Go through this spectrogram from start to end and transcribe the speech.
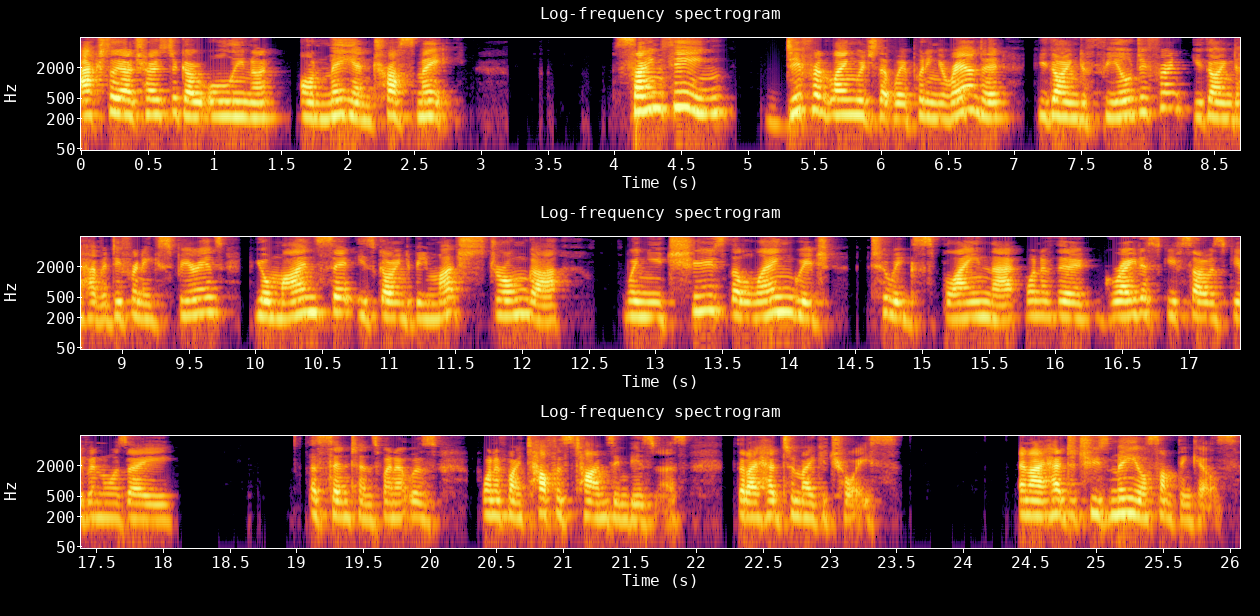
actually I chose to go all in on me and trust me? Same thing, different language that we're putting around it. You're going to feel different. You're going to have a different experience. Your mindset is going to be much stronger when you choose the language to explain that. One of the greatest gifts I was given was a a sentence when it was one of my toughest times in business that I had to make a choice. And I had to choose me or something else.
